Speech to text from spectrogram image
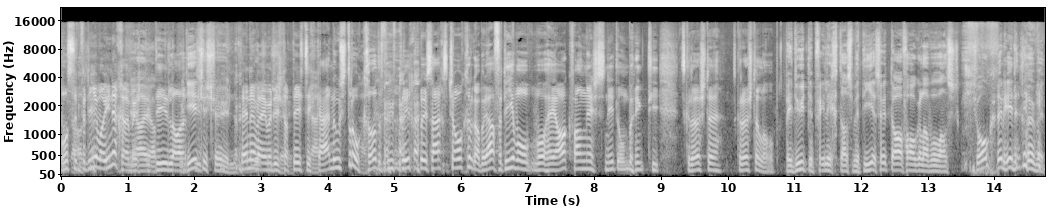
Außer für die, die reinkommen. Ja, ja. Die, die, die ist es schön. Denen wollen wir die Statistik ja. gerne ausdrucken. Oder? Fünf Pflicht bei sechs Joker. Aber ja, für die, die, die angefangen haben, ist es nicht unbedingt das grösste grösste Lob. Bedeutet vielleicht, dass wir die anfangen lassen, die als Joker reinkommen.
